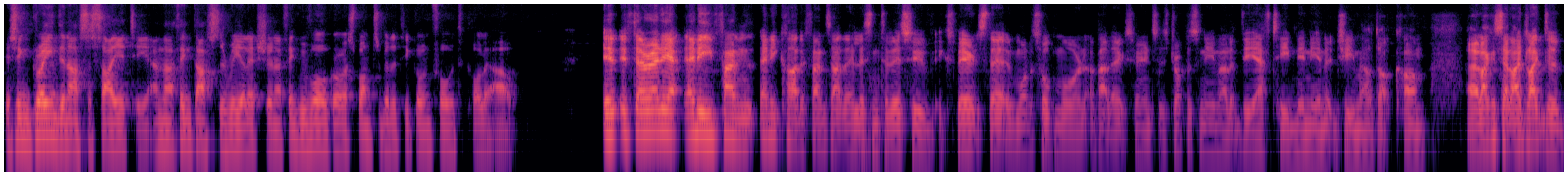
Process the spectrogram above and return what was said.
It's ingrained in our society, and I think that's the real issue. And I think we've all got a responsibility going forward to call it out. if, if there are any any fan any Cardiff fans out there listening to this who've experienced it and want to talk more about their experiences, drop us an email at vftninian at gmail.com. Uh, like I said, I'd like to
